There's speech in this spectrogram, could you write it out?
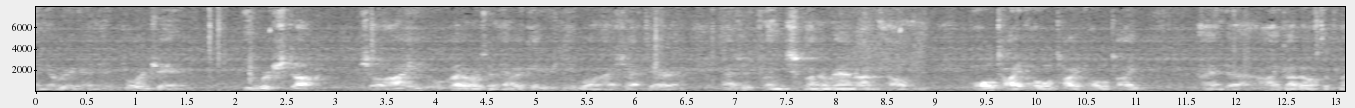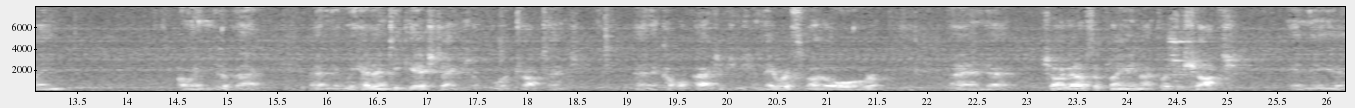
and the, and the door jammed, you were stuck. So I got over to the navigator's table and I sat there and as the plane spun around, I'm yelling, hold tight, hold tight, hold tight. And uh, I got off the plane, I went into the back, and we had empty gas tanks aboard, drop tanks, and a couple of passengers, and they were thrown all over. And uh, so I got off the plane, I put the shocks in the uh,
